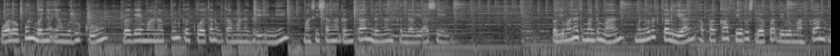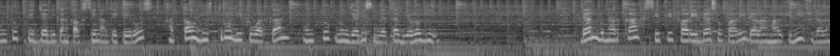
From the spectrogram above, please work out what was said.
Walaupun banyak yang mendukung, bagaimanapun kekuatan utama negeri ini masih sangat rentan dengan kendali asing. Bagaimana teman-teman? Menurut kalian, apakah virus dapat dilemahkan untuk dijadikan vaksin antivirus atau justru dikuatkan untuk menjadi senjata biologi? Dan benarkah Siti Farida Supari dalam hal ini adalah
